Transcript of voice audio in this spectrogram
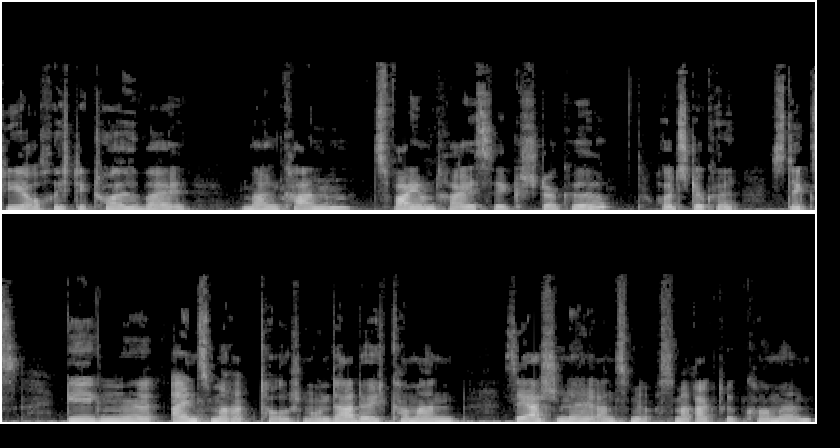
die auch richtig toll, weil man kann 32 Stöcke, Holzstöcke, Sticks gegen ein Smaragd tauschen und dadurch kann man sehr schnell ans Smaragd kommen.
